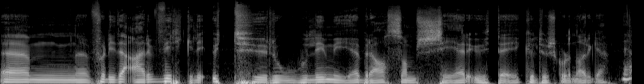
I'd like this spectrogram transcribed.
Um, fordi det er virkelig utrolig mye bra som skjer ute i Kulturskole-Norge. Ja.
